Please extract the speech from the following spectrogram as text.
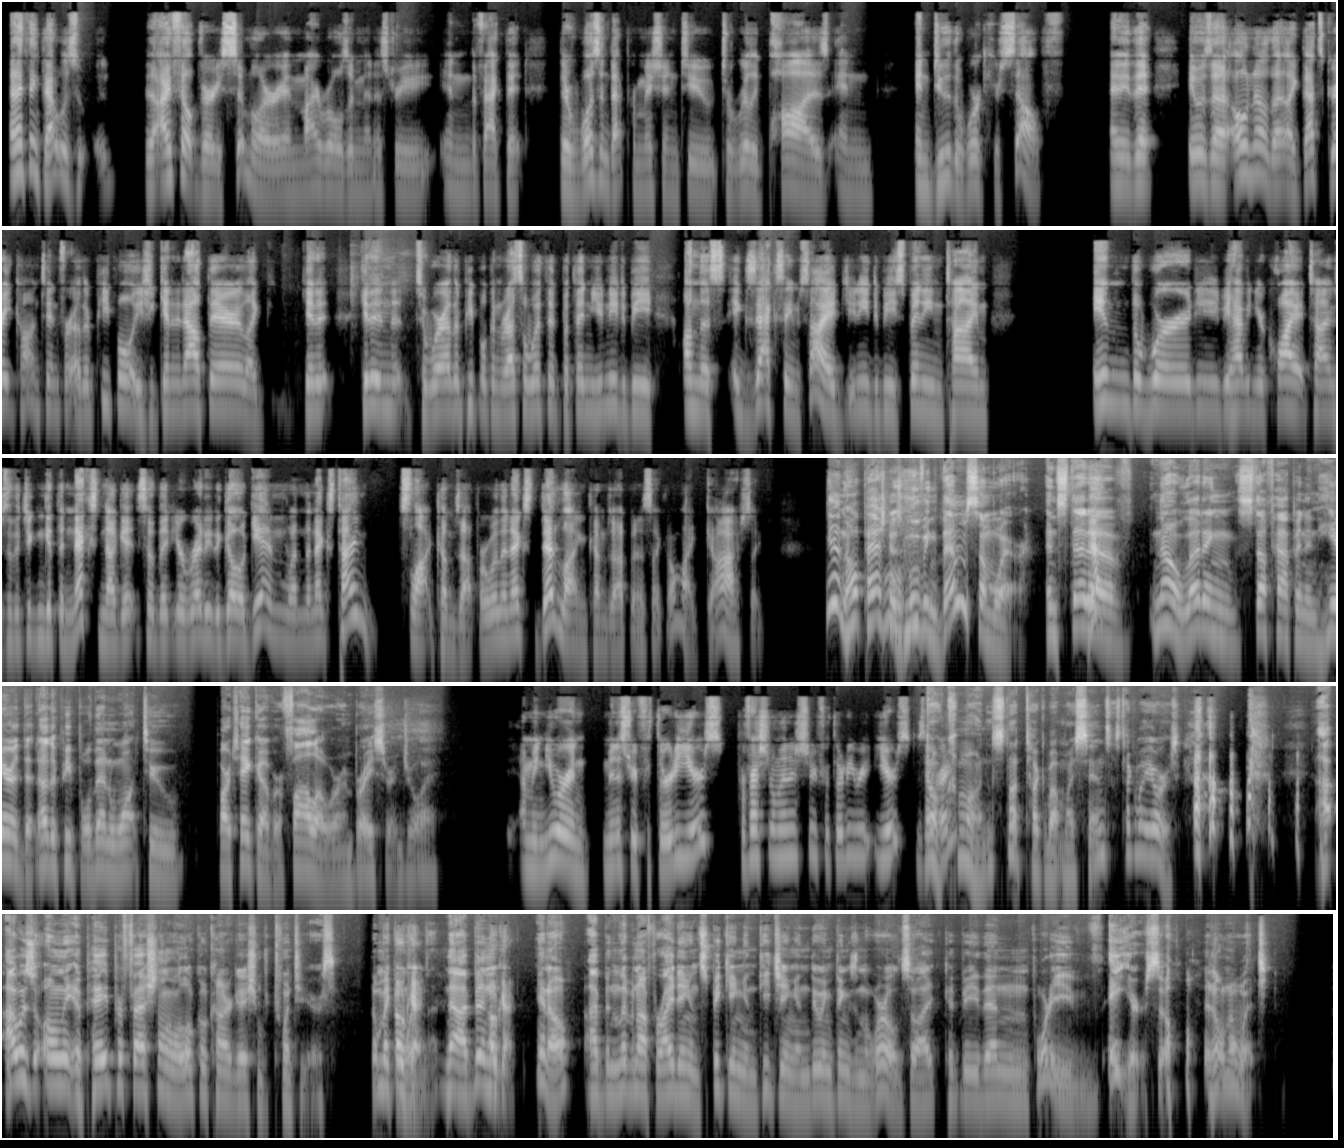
And I think that was uh, I felt very similar in my roles in ministry in the fact that there wasn't that permission to to really pause and and do the work yourself. I mean that it was a oh no that like that's great content for other people. You should get it out there, like get it get it into to where other people can wrestle with it. But then you need to be on this exact same side. You need to be spending time in the word you need to be having your quiet time so that you can get the next nugget so that you're ready to go again when the next time slot comes up or when the next deadline comes up and it's like oh my gosh like Yeah, and the whole passion is moving them somewhere instead Yeah. of no letting stuff happen in here that other people then want to partake of or follow or embrace or enjoy. i mean you were in ministry for 30 years professional ministry for 30 re- years is that oh, right come on. Let's not talk about my sins. Let's talk about yours. I, I was only a paid professional in a local congregation for 20 years. Don't make Okay. Now, I've been, Okay. you know, I've been living off writing and speaking and teaching and doing things in the world. So I could be then 48 years. So I don't know which.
